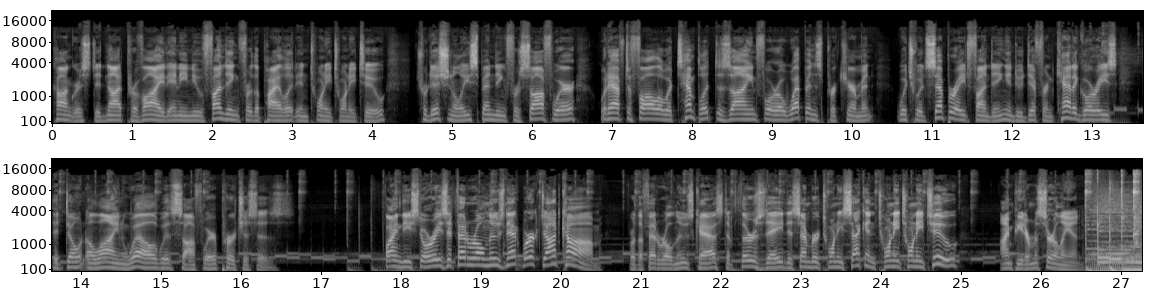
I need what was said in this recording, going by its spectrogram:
Congress did not provide any new funding for the pilot in 2022. Traditionally, spending for software would have to follow a template designed for a weapons procurement, which would separate funding into different categories that don't align well with software purchases. Find these stories at federalnewsnetwork.com. For the Federal Newscast of Thursday, December 22nd, 2022, I'm Peter Musurlian.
